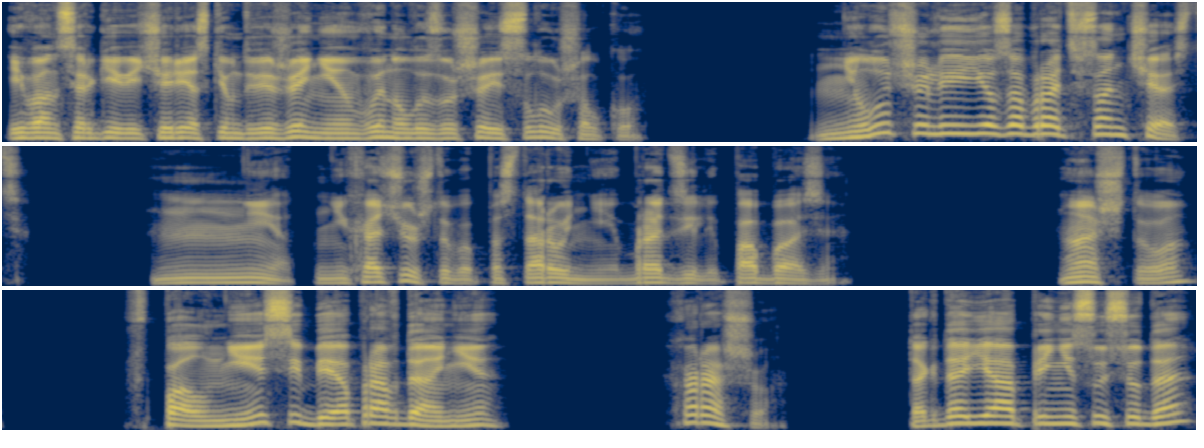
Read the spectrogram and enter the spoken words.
Иван Сергеевич резким движением вынул из ушей слушалку. Не лучше ли ее забрать в санчасть? Нет, не хочу, чтобы посторонние бродили по базе. А что? Вполне себе оправдание. Хорошо. Тогда я принесу сюда?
